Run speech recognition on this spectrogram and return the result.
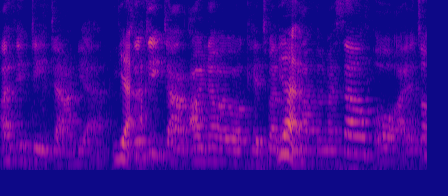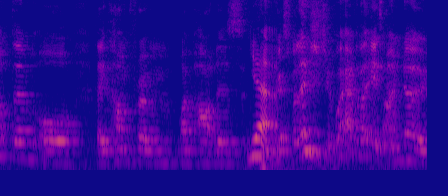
I think deep down, yeah. Yeah. So deep down, I know I want kids, whether I have them myself or I adopt them or they come from my partner's Yeah. previous relationship, whatever that is. I know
